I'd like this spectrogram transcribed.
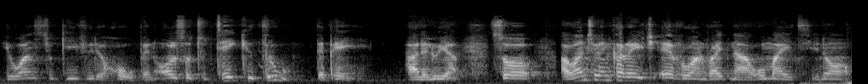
He wants to give you the hope and also to take you through the pain. Hallelujah. So I want to encourage everyone right now who might, you know,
